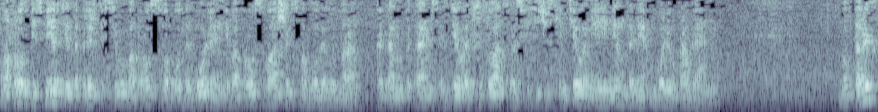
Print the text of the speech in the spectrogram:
Вопрос бессмертия – это прежде всего вопрос свободы воли и вопрос вашей свободы выбора, когда мы пытаемся сделать ситуацию с физическим телом и элементами более управляемой. Во-вторых,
